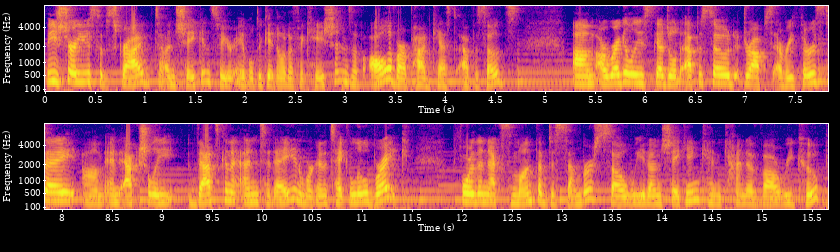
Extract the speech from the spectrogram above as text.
Be sure you subscribe to Unshaken so you're able to get notifications of all of our podcast episodes. Um, our regularly scheduled episode drops every Thursday, um, and actually, that's going to end today, and we're going to take a little break for the next month of December so We at Unshaken can kind of uh, recoup.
